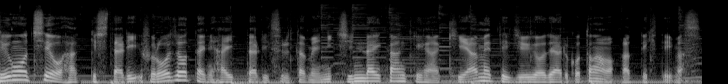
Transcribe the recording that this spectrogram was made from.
集合知性を発揮したりフロー状態に入ったりするために信頼関係が極めて重要であることが分かってきています。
